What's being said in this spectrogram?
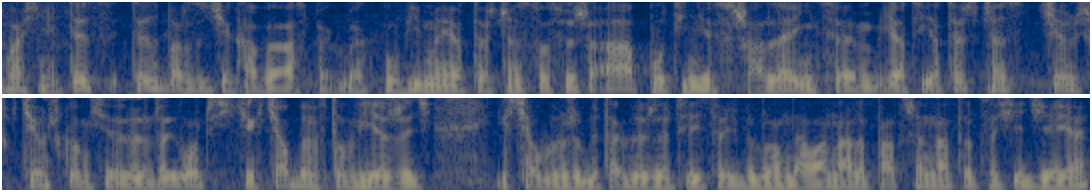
Właśnie, to jest, to jest bardzo ciekawy aspekt, jak mówimy, ja też często słyszę, a Putin jest szaleńcem, ja, ja też często, cięż, ciężko mi się, oczywiście chciałbym w to wierzyć i chciałbym, żeby tak rzeczywistość wyglądała, no ale patrzę na to, co się dzieje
